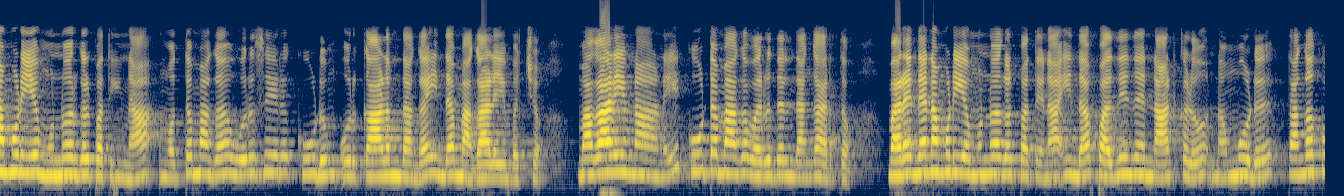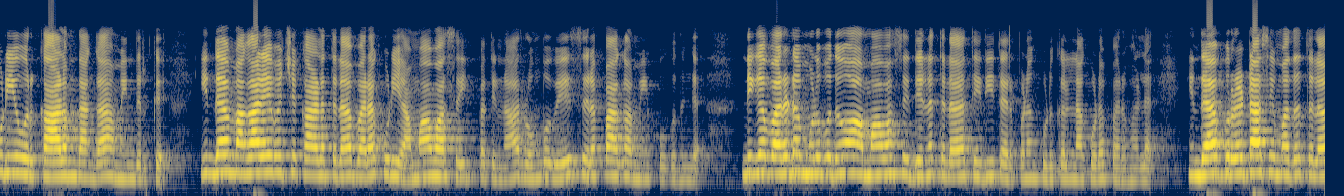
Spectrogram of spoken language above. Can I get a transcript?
நம்முடைய முன்னோர்கள் பார்த்தீங்கன்னா மொத்தமாக ஒரு சேர கூடும் ஒரு காலம் தாங்க இந்த மகாலயபட்சம். மகாலயம்னாலே கூட்டமாக வருதல் தாங்க அர்த்தம். மறைந்த நம்முடைய முன்னோர்கள் பார்த்தீங்கன்னா இந்த பதினைந்து நாட்களும் நம்மோடு தங்கக்கூடிய ஒரு காலம் தாங்க அமைந்திருக்கு. இந்த மகாலயபட்ச காலத்தில் வரக்கூடிய அமாவாசை பார்த்தீங்கன்னா ரொம்பவே சிறப்பாக அமைய போகுதுங்க. நீங்கள் வருடம் முழுவதும் அமாவாசை தினத்தில் திதி தர்ப்பணம் கொடுக்கலனா கூட பரவாயில்ல. இந்த புரட்டாசி மதத்தில்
